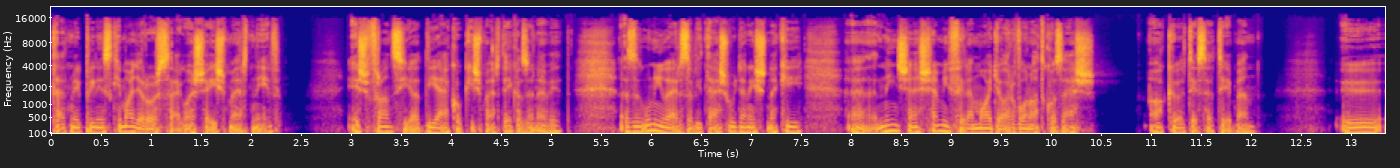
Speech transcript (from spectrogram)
Tehát még Pilinszki Magyarországon se ismert név. És francia diákok ismerték az önevét. Ez az univerzalitás ugyanis neki eh, nincsen semmiféle magyar vonatkozás a költészetében. Ő,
